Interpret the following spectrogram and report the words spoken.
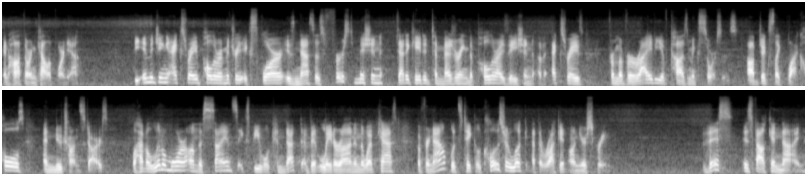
in Hawthorne, California. The Imaging X-ray Polarimetry Explorer is NASA's first mission dedicated to measuring the polarization of X-rays from a variety of cosmic sources, objects like black holes and neutron stars. We'll have a little more on the science XP will conduct a bit later on in the webcast, but for now, let's take a closer look at the rocket on your screen. This is Falcon 9,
